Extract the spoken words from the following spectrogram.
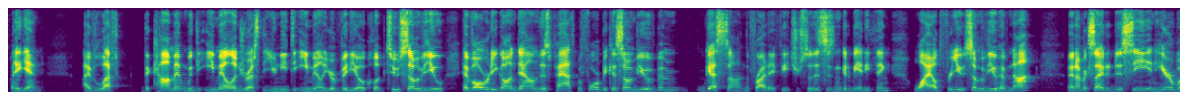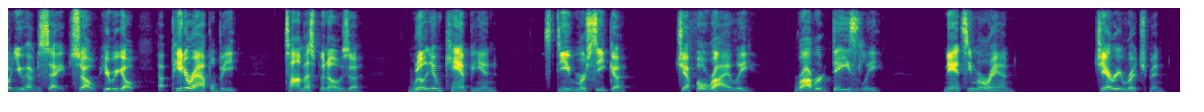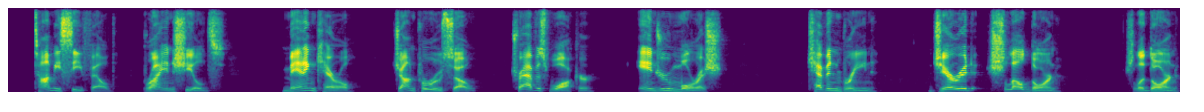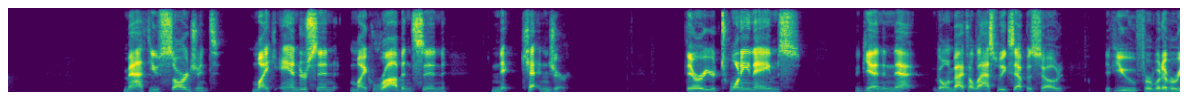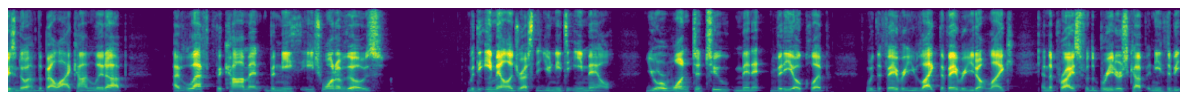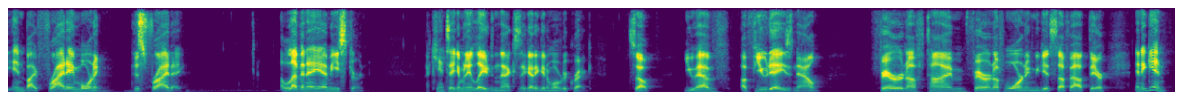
And again, I've left the comment with the email address that you need to email your video clip to. Some of you have already gone down this path before because some of you have been guests on the Friday feature. So this isn't going to be anything wild for you. Some of you have not, and I'm excited to see and hear what you have to say. So here we go. Uh, Peter Appleby, Tom Espinoza, William Campion, Steve Mercica, Jeff O'Reilly, Robert Daisley, Nancy Moran, Jerry Richmond, Tommy Seafeld, Brian Shields, Manning Carroll, John Peruso, Travis Walker, Andrew Morrish, Kevin Breen, Jared Schleldorn, Schledorn, Matthew Sargent, Mike Anderson, Mike Robinson, Nick Kettinger. There are your 20 names. Again, in that, going back to last week's episode, if you, for whatever reason, don't have the bell icon lit up, I've left the comment beneath each one of those with the email address that you need to email your one to two minute video clip with the favorite you like, the favorite you don't like, and the price for the Breeders' Cup. It needs to be in by Friday morning, this Friday, 11 a.m. Eastern. I can't take them any later than that because I got to get them over to Craig. So you have a few days now. Fair enough time, fair enough warning to get stuff out there. And again,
